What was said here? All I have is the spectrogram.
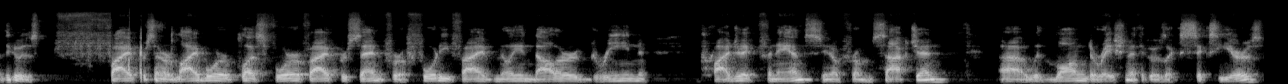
I think it was five percent or LIBOR plus four or five percent for a forty-five million dollar green project finance. You know, from SocGen uh, with long duration. I think it was like six years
